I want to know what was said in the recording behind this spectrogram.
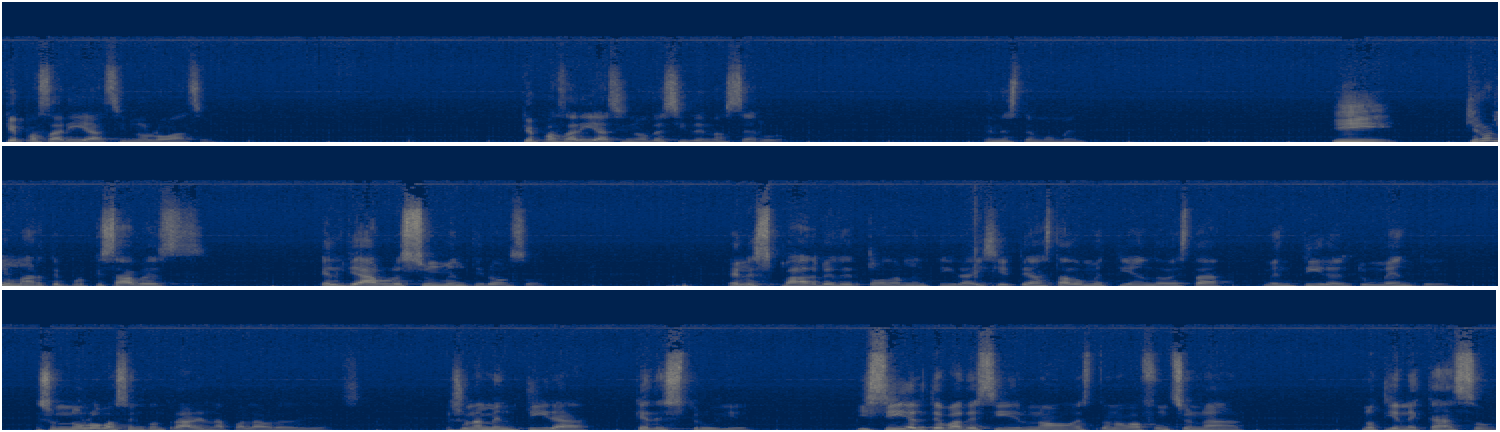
¿qué pasaría si no lo hacen? ¿Qué pasaría si no deciden hacerlo en este momento? Y quiero animarte porque sabes, el diablo es un mentiroso. Él es padre de toda mentira y si te ha estado metiendo esta mentira en tu mente, eso no lo vas a encontrar en la palabra de Dios. Es una mentira que destruye. Y si Él te va a decir, no, esto no va a funcionar, no tiene caso,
